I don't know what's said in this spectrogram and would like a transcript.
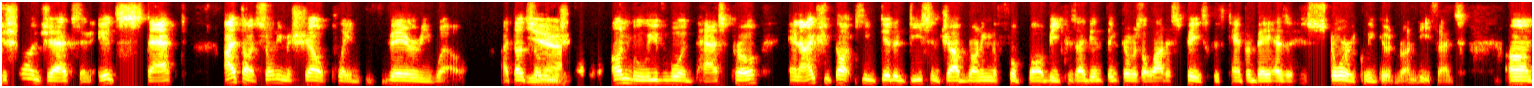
DeSean Jackson, it's stacked I thought Sony Michel played very well. I thought Sony yeah. Michel was unbelievable in pass pro. And I actually thought he did a decent job running the football because I didn't think there was a lot of space because Tampa Bay has a historically good run defense. Um,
